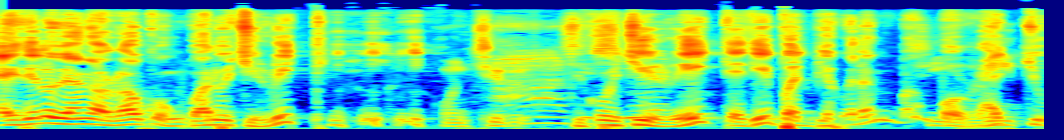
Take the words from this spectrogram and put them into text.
ahí se lo habían agarrado con guaro y chirrite. Con chir- Ah, Sí, con chirrite, sí, pues el viejo era un Chirrite. borracho.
